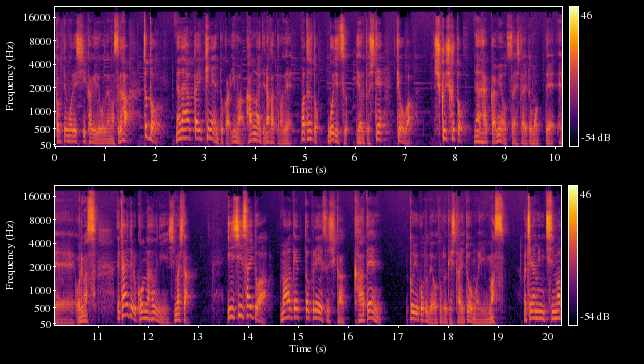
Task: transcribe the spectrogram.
とっても嬉しい限りでございますが、ちょっと700回記念とか今考えてなかったので、またちょっと後日やるとして、今日は粛々と700回目をお伝えしたいと思って、えー、おります。で、タイトルこんな風にしました。EC サイトはマーケットプレイスしか勝てんということでお届けしたいと思います。ちなみに巷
